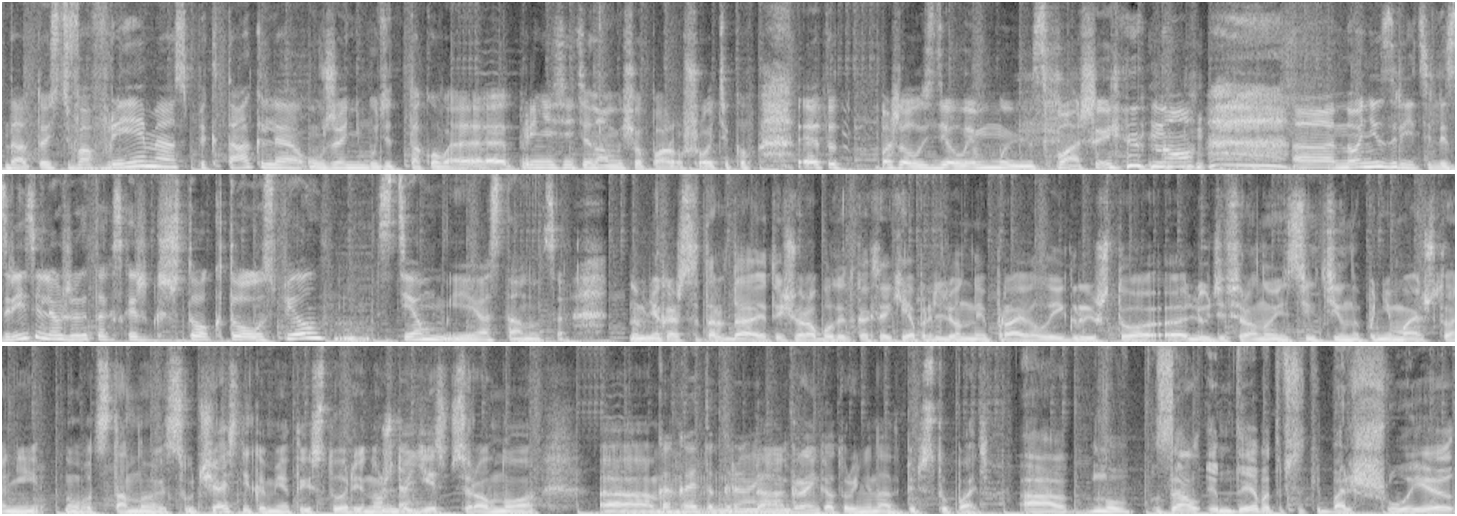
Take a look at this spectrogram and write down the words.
Да, то есть во время спектакля уже не будет такого «Э, принесите нам еще пару шотиков. Это, пожалуй, сделаем мы с Пашей. Но, э, но не зрители. Зрители уже, так сказать, что кто успел, с тем и останутся. Ну, мне кажется, да, это еще работает как такие определенные правила игры, что э, люди все равно инстинктивно понимают, что они, ну, вот, становятся участниками участниками этой истории, но что Да. есть все равно... эм, Какая-то грань. Да, грань, которую не надо переступать. А, ну, зал МДМ это все-таки большое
